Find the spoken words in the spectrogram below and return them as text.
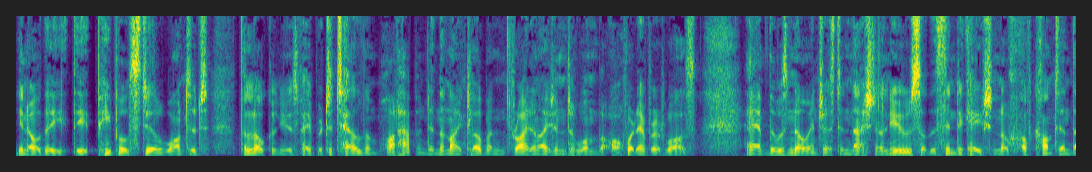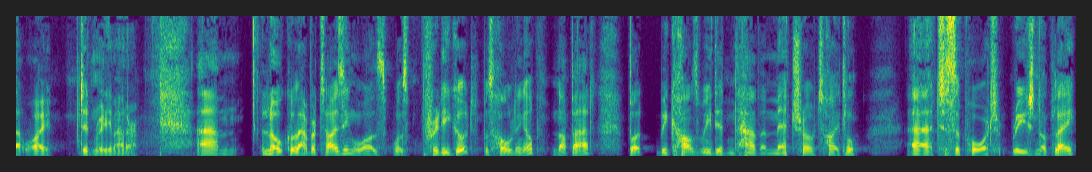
You know, the, the people still wanted the local newspaper to tell them what happened in the nightclub on Friday night in Toowoomba or whatever it was. Um, there was no interest in national news, so the syndication of, of content that way didn't really matter. Um, local advertising was was pretty good, was holding up, not bad. But because we didn't have a metro title, uh, to support regional play,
